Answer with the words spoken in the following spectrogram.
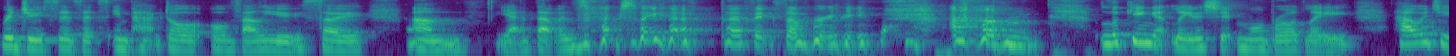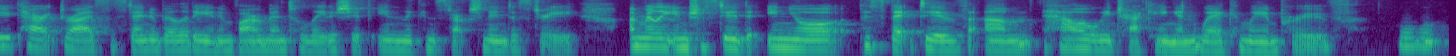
reduces its impact or, or value. So, um, yeah, that was actually a perfect summary. Um, looking at leadership more broadly, how would you characterize sustainability and environmental leadership in the construction industry? I'm really interested in your perspective. Um, how are we tracking and where can we improve? Mm-hmm.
